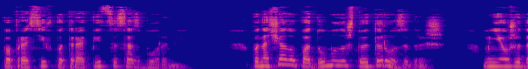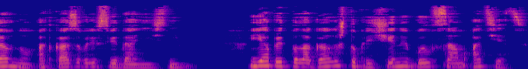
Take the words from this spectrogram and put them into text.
попросив поторопиться со сборами. Поначалу подумала, что это розыгрыш. Мне уже давно отказывали в свидании с ним. Я предполагала, что причиной был сам отец.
